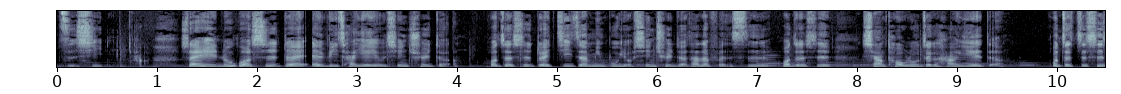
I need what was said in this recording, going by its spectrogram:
仔细。好，所以如果是对 AV 产业有兴趣的。或者是对吉泽明步有兴趣的他的粉丝，或者是想投入这个行业的，或者只是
